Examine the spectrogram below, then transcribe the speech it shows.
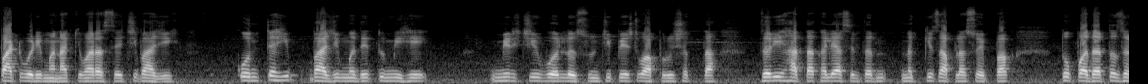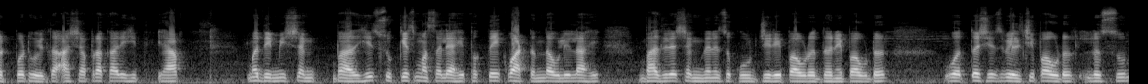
पाटवडी म्हणा किंवा रस्याची भाजी कोणत्याही भाजीमध्ये तुम्ही हे मिरची व लसूणची पेस्ट वापरू शकता. जरी हाताखाली असेल तर नक्कीच आपला स्वयंपाक तो पदार्थ झटपट होईल. तर अशा प्रकारे ही ह्यामध्ये मी शेंग भा हे सुकेच मसाले आहे. फक्त एक वाटण दावलेलं आहे. भाजलेल्या शेंगदाण्याचं कूट जिरे पावडर धने पावडर व तसेच वेलची पावडर लसूण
